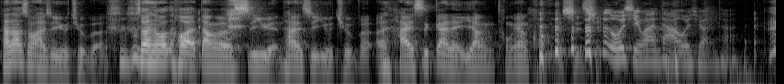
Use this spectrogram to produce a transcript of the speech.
他那时候还是 YouTuber，虽然说后来当了市议员，他也是 YouTuber，呃，还是干了一样同样狂的事情，我喜欢他，我喜欢他，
